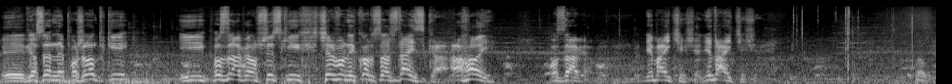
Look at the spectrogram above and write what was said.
yy, wiosenne porządki i pozdrawiam wszystkich. Czerwony Korsarz Gdańska. Ahoj! Pozdrawiam. Nie bajcie się, nie dajcie się. Dobra.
